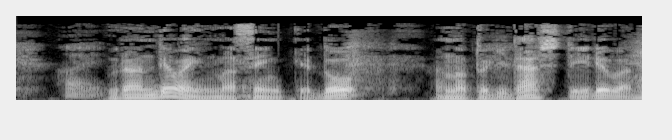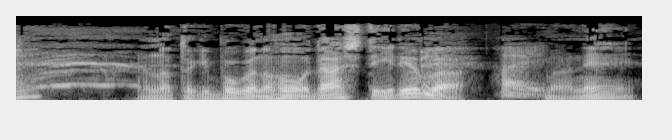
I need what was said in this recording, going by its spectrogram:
はい。恨んではいませんけど、あの時出していればね、あの時僕の本を出していれば、はい。まあね、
